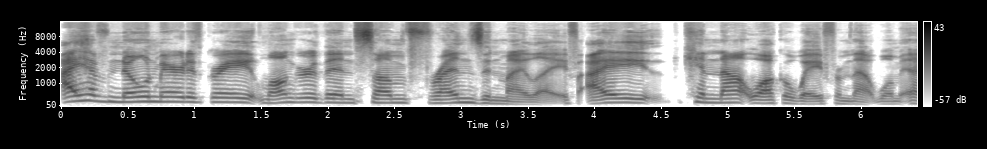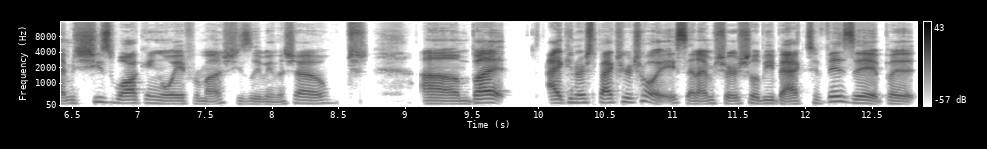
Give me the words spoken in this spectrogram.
I have known Meredith Grey longer than some friends in my life. I cannot walk away from that woman. I mean, she's walking away from us. She's leaving the show. Um, but I can respect her choice and I'm sure she'll be back to visit, but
